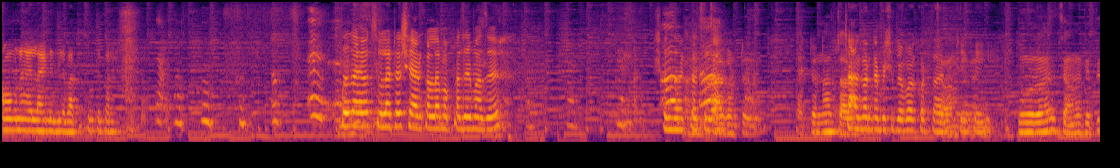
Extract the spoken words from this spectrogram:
আমার মনে হয় লাইনে দিলে বাতি চলতে পারে। তো যাই হোক চুলাটা শেয়ার করলাম আপনাদের মাঝে। সুন্দর একটা চুলা। চার ঘণ্টা একটা না চার চার ঘণ্টার বেশি ব্যবহার করতে না ঠিকই পুনরায় চালানোর ক্ষেত্রে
